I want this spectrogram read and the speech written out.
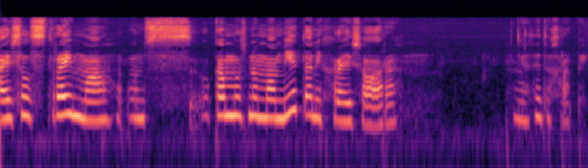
Hy sal strui, maar ons kan ons nou maar meet aan die grijs haare. Dit is een grapie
